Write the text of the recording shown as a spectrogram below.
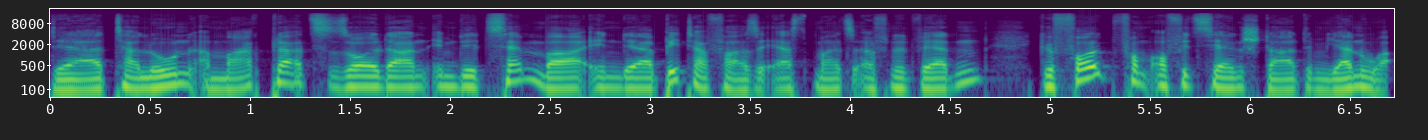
Der Talon am Marktplatz soll dann im Dezember in der Beta-Phase erstmals eröffnet werden, gefolgt vom offiziellen Start im Januar.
